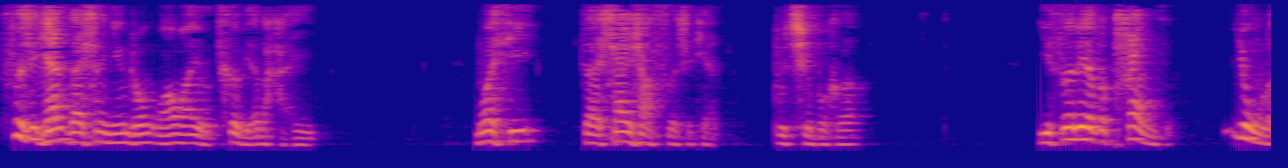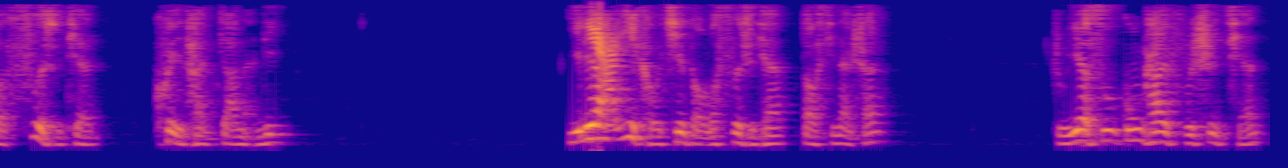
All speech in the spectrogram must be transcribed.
四十天在圣经中往往有特别的含义。摩西在山上四十天不吃不喝，以色列的探子用了四十天窥探迦南地，以利亚一口气走了四十天到西奈山，主耶稣公开服侍前。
